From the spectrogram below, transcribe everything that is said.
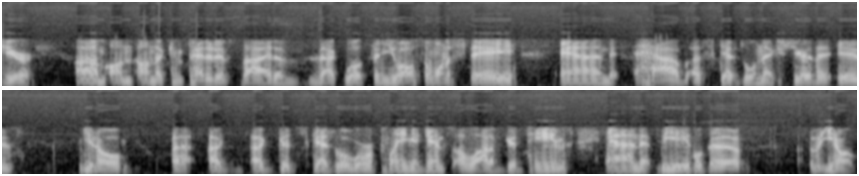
year. Um, on on the competitive side of Zach Wilson, you also want to stay and have a schedule next year that is, you know, a, a, a good schedule where we're playing against a lot of good teams and be able to, you know,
